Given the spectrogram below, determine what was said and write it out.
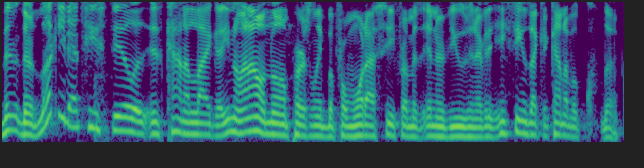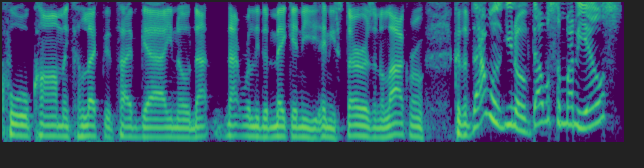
They're, they're lucky that he still is kind of like a, you know, and I don't know him personally, but from what I see from his interviews and everything, he seems like a kind of a, a cool, calm, and collected type guy. You know, not not really to make any any stirs in the locker room. Because if that was, you know, if that was somebody else,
